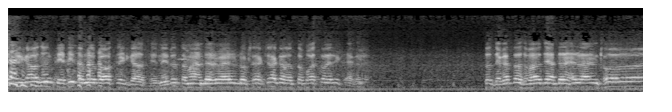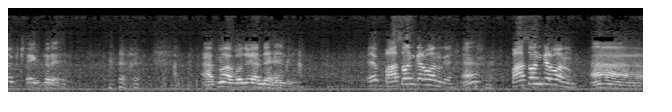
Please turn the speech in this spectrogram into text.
ચડકાવો છો ને તેથી તમને બોસ ચડકાવો છે. નહીં તો તમે અંદર રક્ષા કરો તો બોસ તમારી રક્ષા કરે. તો જગત નો સ્વભાવ છે અંદર હેન્ડ ઠોક ઠોક કરે. આત્મા આપવો જોઈએ અંદર હેન્ડ. એ પાસ ઓન કરવાનું કે? હે? પાસ ઓન કરવાનું. હા.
